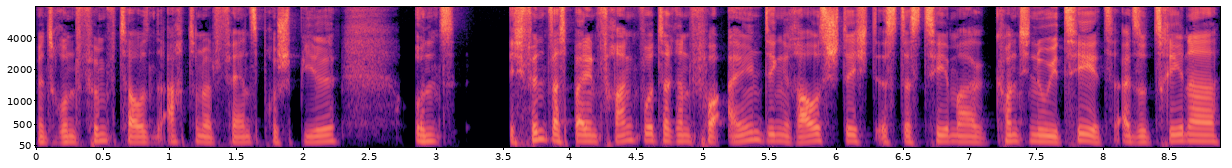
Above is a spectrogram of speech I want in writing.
mit rund 5800 Fans pro Spiel. Und ich finde, was bei den Frankfurterinnen vor allen Dingen raussticht, ist das Thema Kontinuität. Also Trainer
